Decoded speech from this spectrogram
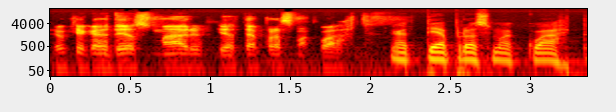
Eu que agradeço, Mário, e até a próxima quarta. Até a próxima quarta.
